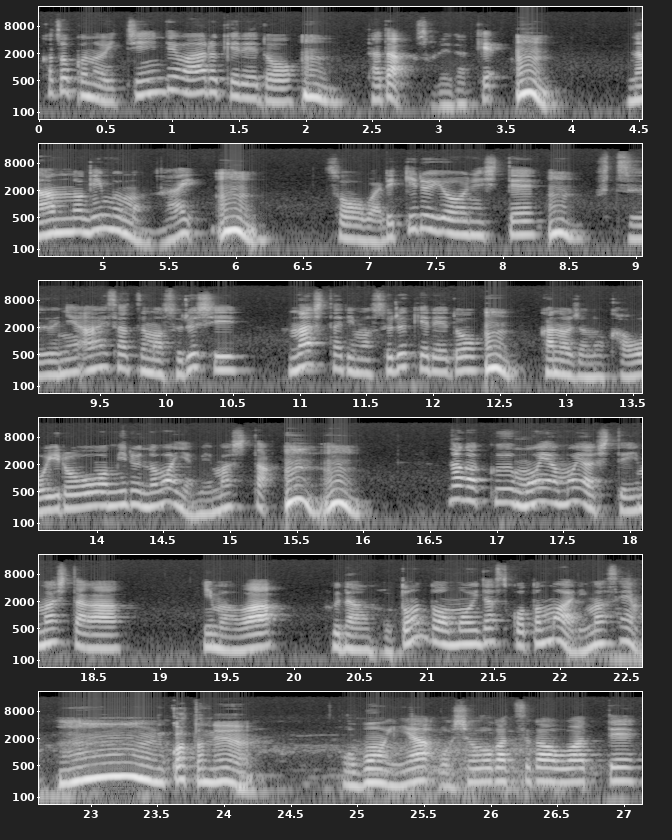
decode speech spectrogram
家族の一員ではあるけれど、うん。ただそれだけ。うん。何の義務もない。うん。そう割り切るようにして、うん。普通に挨拶もするし、話したりもするけれど、うん。彼女の顔色を見るのはやめました。うん。うん。長くもやもやしていましたが、今は普段ほとんど思い出すこともありません。うーん。よかったね。お盆やお正月が終わって、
